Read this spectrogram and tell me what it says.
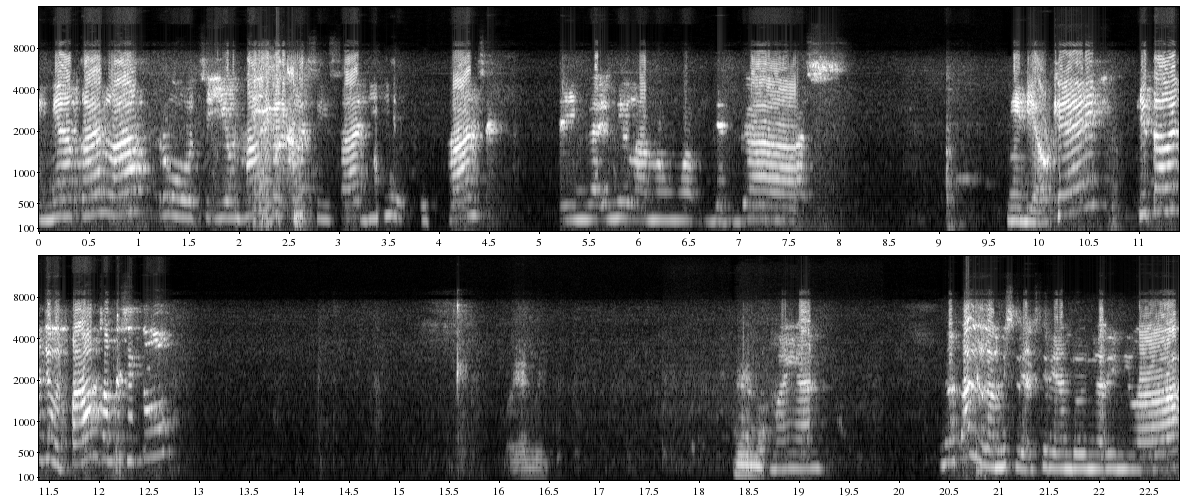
ini akan larut si ion H tersisa di lingkungan sehingga ini lama menguap menjadi gas. Ini dia, oke? Kita lanjut. Paham sampai situ? Lumayan. Hmm. Lumayan. Nggak kali lah Miss lihat si Riando nyari ini lah.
